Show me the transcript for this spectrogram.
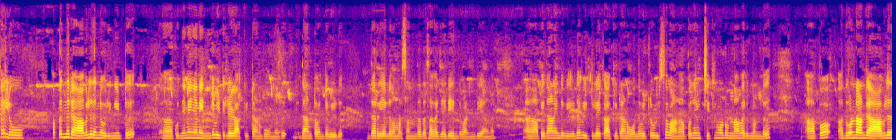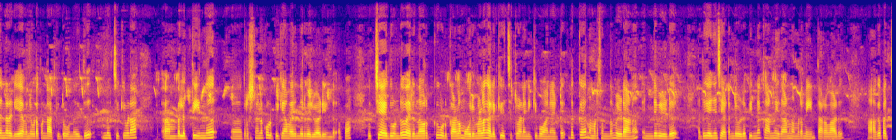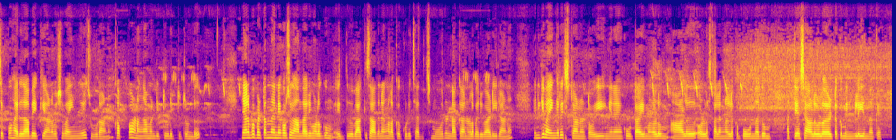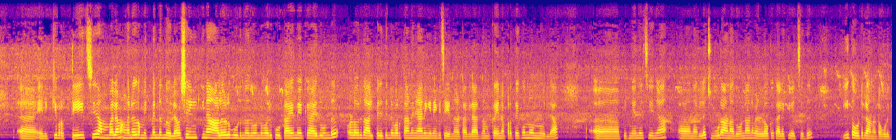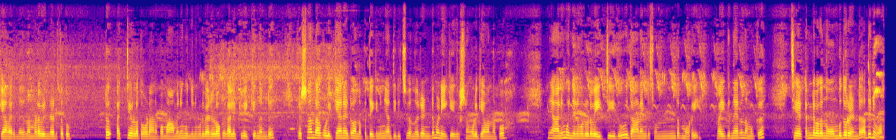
Hello. അപ്പം ഇന്ന് രാവിലെ തന്നെ ഒരുങ്ങിയിട്ട് കുഞ്ഞിനെ ഞാൻ എന്റെ വീട്ടിലേക്കാക്കിയിട്ടാണ് പോകുന്നത്. ഇതാണ് കേട്ടോ എന്റെ വീട്. ഇതറിയാലോ നമ്മുടെ സന്തത സഹചാരി എന്റെ വണ്ടിയാണ്. അപ്പോൾ ഇതാണ് എന്റെ വീട്. വീട്ടിലേക്ക് ആക്കിയിട്ടാണ് പോകുന്നത്. വീട്ടിൽ ഉത്സവമാണ്. അപ്പോൾ ഞാൻ ഉച്ചയ്ക്ക് ഇങ്ങോട്ട് ഉണ്ണാൻ വരുന്നുണ്ട്. അപ്പോൾ അതുകൊണ്ടാണ് രാവിലെ തന്നെ റെഡിയായി അവനെ ഇവിടെ കൊണ്ടാക്കിയിട്ട് പോകുന്നത്. ഇത് ഇന്ന് ഉച്ചയ്ക്ക് ഇവിടെ അമ്പലത്തിൽ നിന്ന് കൃഷ്ണനെ കുളിപ്പിക്കാൻ വരുന്നൊരു പരിപാടിയുണ്ട്. അപ്പോൾ ഉച്ചയായതുകൊണ്ട് വരുന്നവർക്ക് കൊടുക്കാനുള്ള മോരും വെള്ളം കലക്കി വെച്ചിട്ട് വേണം എനിക്ക് പോകാനായിട്ട്. ഇതൊക്കെ നമ്മുടെ സ്വന്തം വീടാണ്. എന്റെ വീട് അത് കഴിഞ്ഞ് ചേട്ടന്റെ വീട്. പിന്നെ കാണുന്ന ഇതാണ് നമ്മുടെ മെയിൻ തറവാട്. ആകെ പച്ചപ്പും ഹരിതാപയൊക്കെയാണ് പക്ഷേ ഭയങ്കര ചൂടാണ്. കപ്പ ഉണങ്ങാൻ വേണ്ടിയിട്ട് ഇവിടെ ഇട്ടിട്ടുണ്ട്. ഞാനിപ്പോൾ പെട്ടെന്ന് തന്നെ കുറച്ച് കാന്താരി മുളകും ഇത് ബാക്കി സാധനങ്ങളൊക്കെ കൂടി ചതച്ച് മോരുണ്ടാക്കാനുള്ള പരിപാടിയിലാണ്. എനിക്ക് ഭയങ്കര ഇഷ്ടമാണ് കേട്ടോ ഈ ഇങ്ങനെ കൂട്ടായ്മകളും ആൾ ഉള്ള സ്ഥലങ്ങളിലൊക്കെ പോകുന്നതും അത്യാവശ്യം ആളുകളുമായിട്ടൊക്കെ മിങ്കിൾ ചെയ്യുന്നതൊക്കെ. എനിക്ക് പ്രത്യേകിച്ച് അമ്പലം അങ്ങനെ ഒരു കമ്മിറ്റ്മെന്റ് ഒന്നുമില്ല. പക്ഷേ എനിക്കിങ്ങനെ ആളുകൾ കൂടുന്നത് കൊണ്ടും ഒരു കൂട്ടായ്മയൊക്കെ ആയതുകൊണ്ട് ഉള്ള ഒരു താല്പര്യത്തിന്റെ പുറത്താണ് ഞാൻ ഇങ്ങനെയൊക്കെ ചെയ്യുന്നത് കേട്ടോ. അല്ലാതെ നമുക്ക് അതിനപ്പുറത്തേക്കൊന്നും ഒന്നുമില്ല. പിന്നെയെന്ന് വെച്ച് കഴിഞ്ഞാൽ നല്ല ചൂടാണ്. അതുകൊണ്ടാണ് വെള്ളമൊക്കെ കലക്കി വെച്ചത്. ഈ തോട്ടിലാണ് കേട്ടോ കുളിക്കാൻ വരുന്നത്. നമ്മുടെ വീടിന്റെ അടുത്ത തൊട്ട് പറ്റിയുള്ള തോടാണ്. അപ്പോൾ മാമനും കുഞ്ഞിനും കൂടി വെള്ളമൊക്കെ കലക്കി വെക്കുന്നുണ്ട്. കൃഷ്ണൻ എന്താ കുളിക്കാനായിട്ട് വന്നപ്പോഴത്തേക്കിനും ഞാൻ തിരിച്ചു വന്നു. രണ്ട് മണിക്ക് കൃഷ്ണൻ കുളിക്കാൻ വന്നപ്പോൾ ഞാനും കുഞ്ഞിനും കൂടി ഇവിടെ വെയിറ്റ് ചെയ്തു. ഇതാണ് എന്റെ സ്വന്തം മുറി. വൈകുന്നേരം നമുക്ക് ചേട്ടന്റെ വക നോമ്പുതുറയുണ്ട്. അതിന് പോകണം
